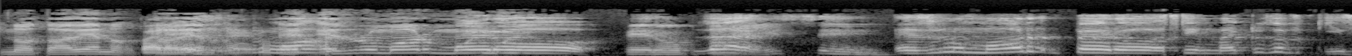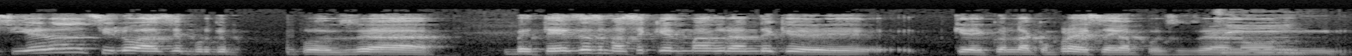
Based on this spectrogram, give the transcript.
No, todavía no. Todavía Parece. no. Es, es rumor muy, muy- Pero Pero O sea, parece. es rumor, pero si Microsoft quisiera, sí lo hace, porque, pues, o sea, Bethesda se me hace que es más grande que, que con la compra de Sega, pues, o sea, Sí, no,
